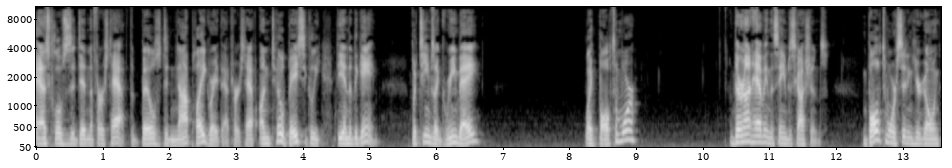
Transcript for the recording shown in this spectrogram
as close as it did in the first half. The Bills did not play great that first half until basically the end of the game. But teams like Green Bay, like Baltimore, they're not having the same discussions. Baltimore sitting here going,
